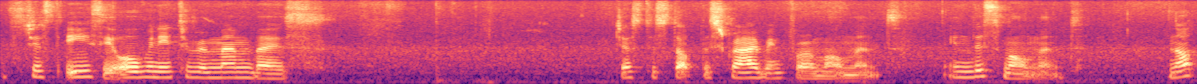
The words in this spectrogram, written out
it's just easy. All we need to remember is just to stop describing for a moment, in this moment. Not,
